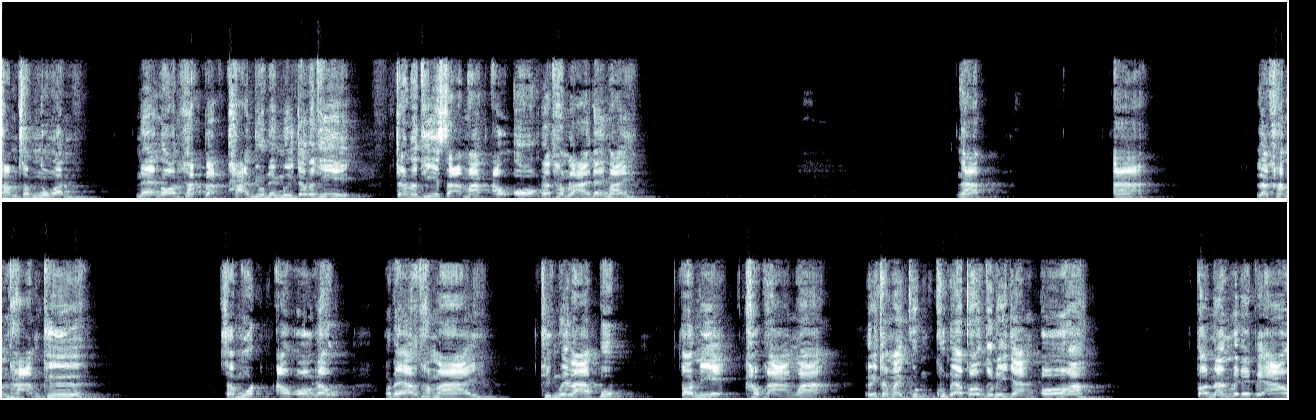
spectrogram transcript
ทำสำนวน แน่นอนครับหลักฐานอยู่ในมือเจ้าหน้าที่ เจ้าหน้าที่สามารถเอาออกและทำลายได้ไหม นะครับอ่า แล้วคำถามคือ สมมติเอาออกแล้ว แล้วทำลายถึงเวลาปุ๊บ ตอนนี้เขาก็อ้างว่าเอ้ยทำไมคุณคุณไปเอากล้องตัวนี้จังอ๋อ ตอนนั้นไม่ได้ไปเอา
